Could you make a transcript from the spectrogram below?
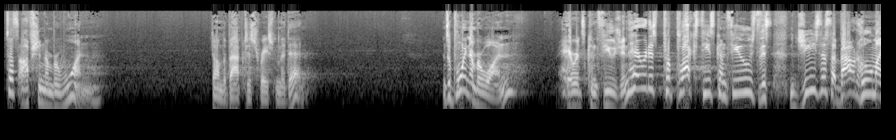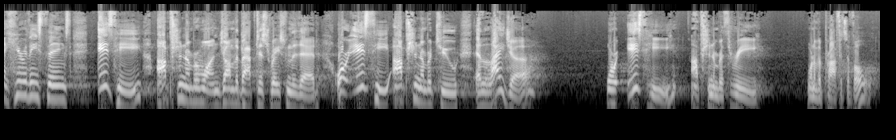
So that's option number one John the Baptist raised from the dead. And so, point number one Herod's confusion. Herod is perplexed. He's confused. This Jesus about whom I hear these things, is he, option number one, John the Baptist raised from the dead? Or is he, option number two, Elijah? Or is he, option number three, one of the prophets of old?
